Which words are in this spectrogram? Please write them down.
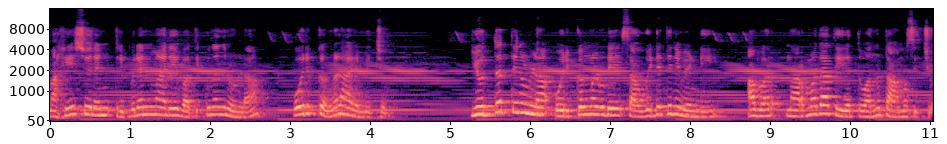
മഹേശ്വരൻ ത്രിപുരന്മാരെ വധിക്കുന്നതിനുള്ള ഒരുക്കങ്ങൾ ആരംഭിച്ചു. യുദ്ധത്തിനുള്ള ഒരുക്കങ്ങളുടെ സൗകര്യത്തിന് വേണ്ടി അവർ നർമ്മദാ തീരത്ത് വന്ന് താമസിച്ചു.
